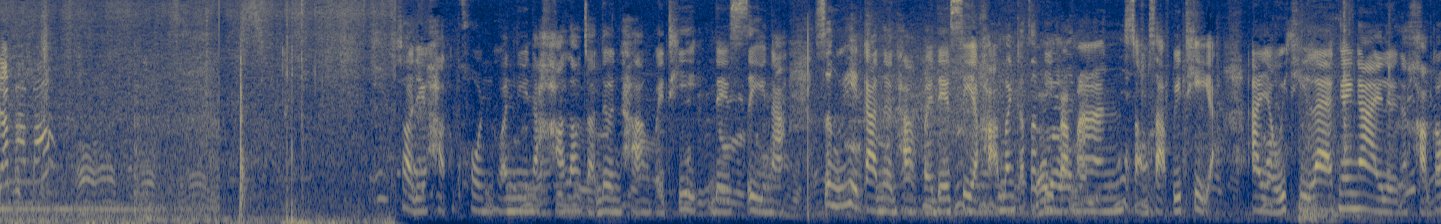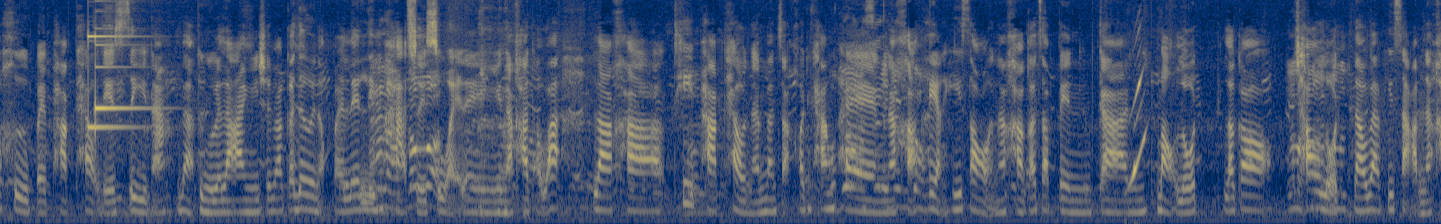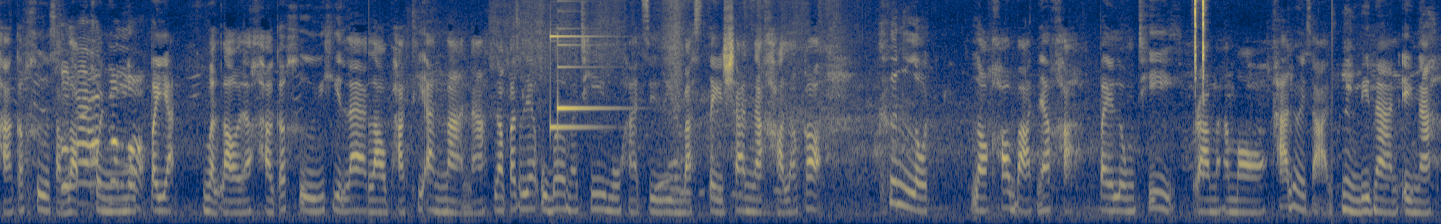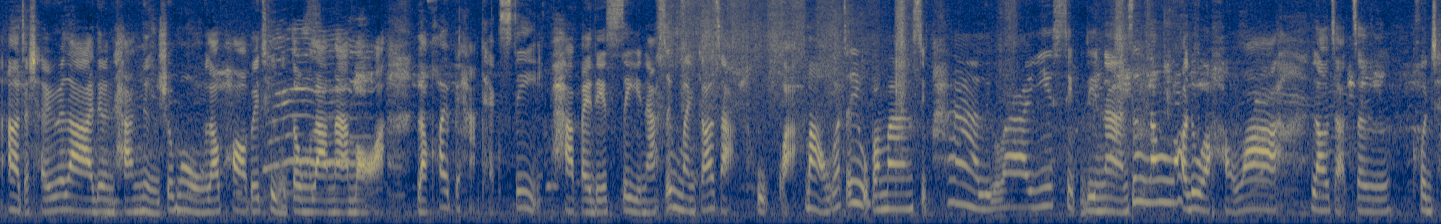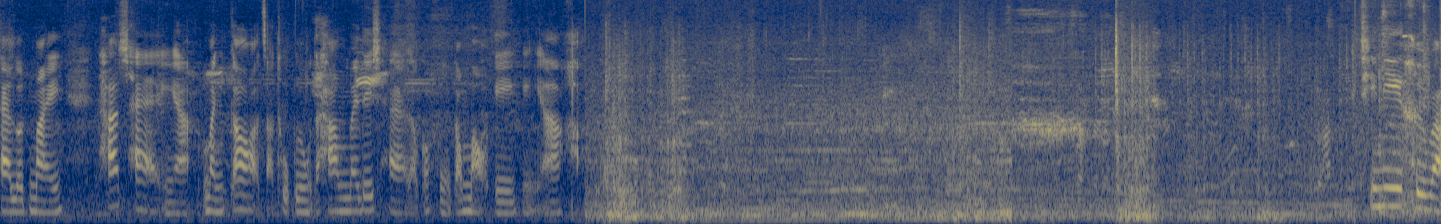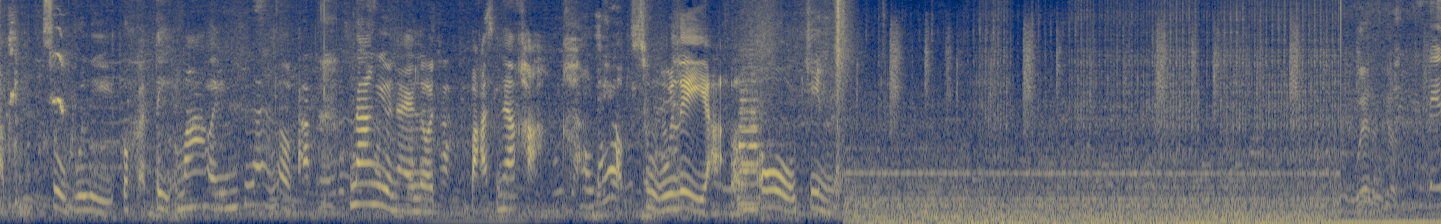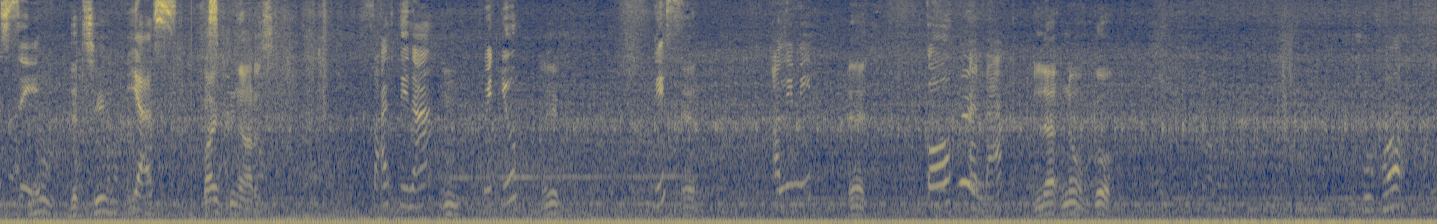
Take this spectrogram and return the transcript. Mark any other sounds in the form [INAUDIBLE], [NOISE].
Ramama. สวัสดีค่ะทุกคนวันนี้นะคะเราจะเดินทางไปที่เดซีนะซึ่งวิธีการเดินทางไปเดซีอะค่ะ มันก็จะมีประมาณ2อสวิธีอะอะอย่างวิธีแรกง่าย ๆเลยนะคะ ก็คือไปพักแถวเดซีนะแบบถึงเวลาอย่างนี้ใช่ไหมก็เดินออกไปเล่นริมหาดสวยๆอะไรอย่างนี้นะคะ แต่ว่าราคาที่พักแถวนั้นมันจะค่อนข้างแพงนะคะ อย่างที่สองนะคะก็จะเป็นการเหมารถแล้วก็เช่ารถแล้วแบบที่ 3 นะคะ ก็คือสำหรับคนงบประหยัดเหมือนเรานะคะ ก็คือวิธีแรกเราพักที่อันมานนะแล้วก็จะเรียก Uber มาที่มูฮัดจีรินบัสสเตชันนะคะ แล้วก็ขึ้นรถ ล้อเข้าบัสเนี่ยค่ะ ไปลงที่รามามอค่าโดยสาร 1 ดีนานเองนะ อาจจะใช้เวลาเดินทาง 1 ชั่วโมง แล้วพอไปถึงตรงรามามอแล้วค่อยไปหาแท็กซี่ พาไปเดซีนะ ซึ่งมันก็จะถูกกว่า เหมาก็จะอยู่ประมาณ 15 หรือว่า 20 ดีนาน ซึ่งต้องรอดูอะค่ะว่าเราจะเจอคนแชร์รถไหม ถ้าแชร์อย่างเงี้ยมันก็จะถูกลงแต่ถ้าไม่ได้แชร์เราก็คงต้องเหมาเองอย่างเงี้ยค่ะ ที่นี่คือแบบสูบบุหรี่ปกติมากเลยเพื่อนๆแบบนั่งอยู่ในรถบัสเนี่ยค่ะ เขาก็แบบสูบบุหรี่อะแบบโอ้กลิ่นเดซี่ Dead Sea? yes Five dinars. five dinner Mm. with you Yeah. this Yeah. only me Yeah. go and that La, no, go.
